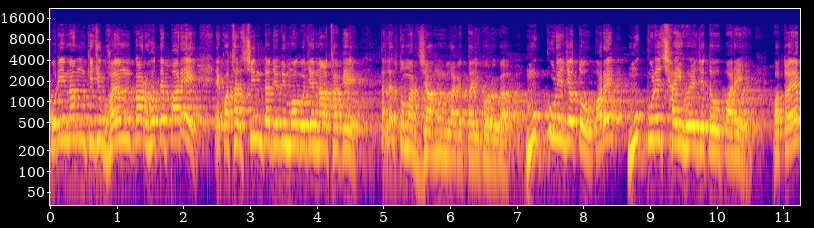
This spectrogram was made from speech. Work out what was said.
পরিণাম কিছু ভয়ঙ্কর হতে পারে, এ কথার চিন্তা যদি মগজে না থাকে, তাহলে তোমার যেমন লাগে তাই করোগা মুখ পুড়ে যেতেও পারে, মুখ পুড়ে ছাই হয়ে যেতেও পারে। অতএব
